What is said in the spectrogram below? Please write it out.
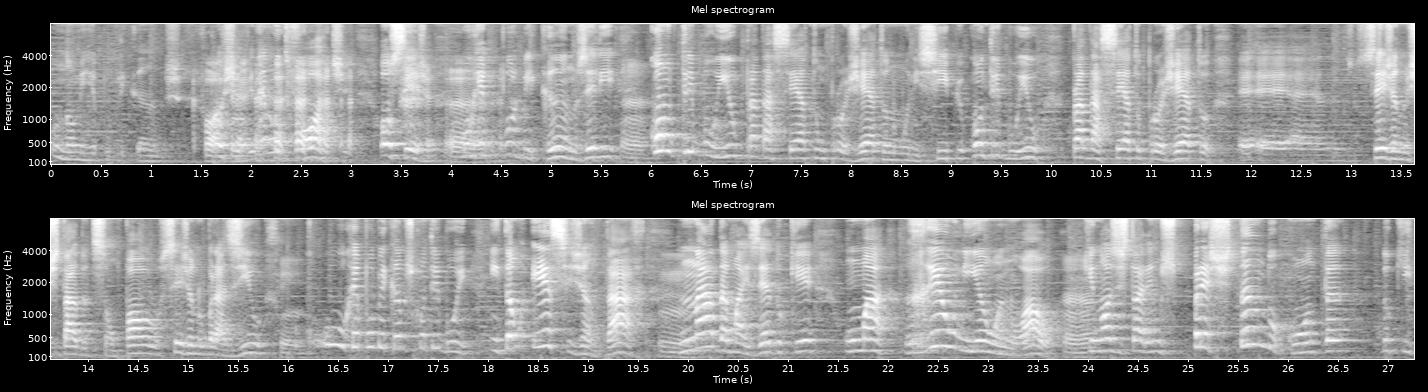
o nome republicanos. É forte, Poxa né? vida, é muito forte. Ou seja, o republicanos ele contribuiu para dar certo um projeto no município, contribuiu para dar certo o projeto, é, é, seja no estado de São Paulo, seja no Brasil. Sim. O republicanos contribui. Então esse jantar Hum. nada mais é do que uma reunião anual que nós estaremos prestando conta do que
